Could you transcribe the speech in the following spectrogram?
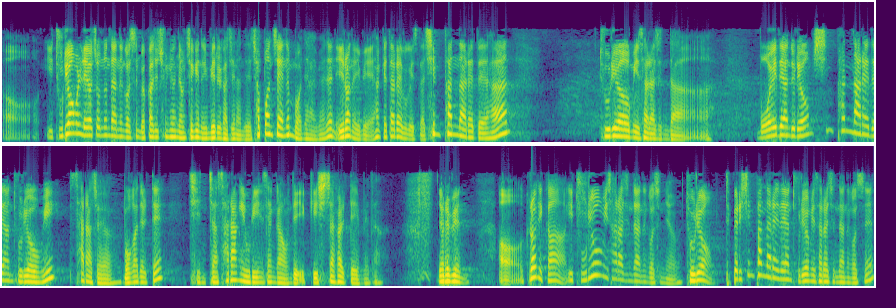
어, 이 두려움을 내어 쫓는다는 것은 몇 가지 중요한 영적인 의미를 가지는데 첫 번째는 뭐냐 하면은 이런 의미에 함께 따라해 보겠습니다. 심판 날에 대한 두려움이 사라진다. 뭐에 대한 두려움? 심판 날에 대한 두려움이 사라져요. 뭐가 될 때? 진짜 사랑이 우리 인생 가운데 있기 시작할 때입니다. 여러분, 어, 그러니까 이 두려움이 사라진다는 것은요. 두려움, 특별히 심판날에 대한 두려움이 사라진다는 것은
